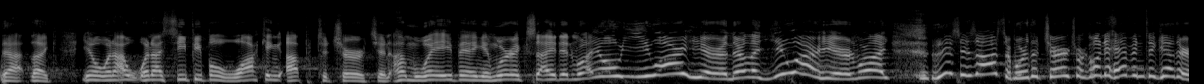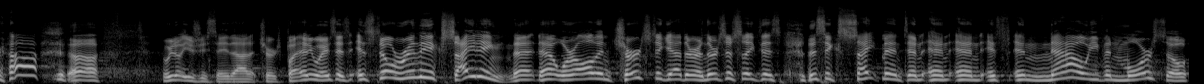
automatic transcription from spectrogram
that like, you know, when I, when I see people walking up to church and I'm waving and we're excited and we're like, oh, you are here. And they're like, you are here. And we're like, this is awesome. We're the church. We're going to heaven together. uh, we don't usually say that at church, but anyways, it's, it's still really exciting that, that we're all in church together, and there's just like this this excitement, and and and it's and now even more so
